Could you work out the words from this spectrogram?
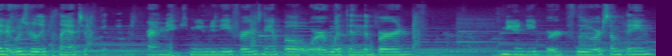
and it was really planted with primate community, for example, or within the bird community, bird flu or something.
